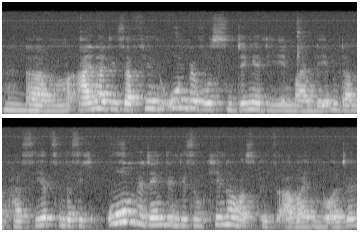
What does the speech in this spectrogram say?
Mhm. Ähm, einer dieser vielen unbewussten Dinge, die in meinem Leben dann passiert sind, dass ich unbedingt in diesem Kinderhospiz arbeiten wollte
